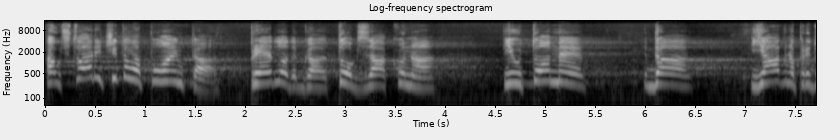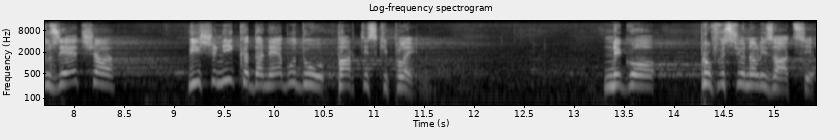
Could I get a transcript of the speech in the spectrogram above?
A u stvari čitava poenta predloga tog zakona je u tome da javna preduzeća više nikada ne budu partijski plen, nego profesionalizacija,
